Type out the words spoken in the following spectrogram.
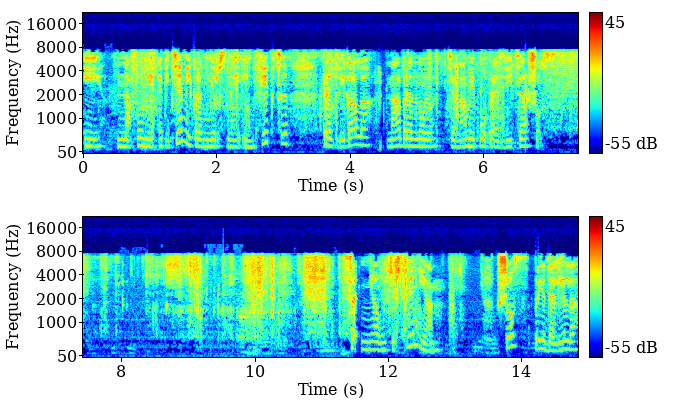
и на фоне эпидемии коронавирусной инфекции продвигала набранную динамику развития ШОС. С дня учреждения ШОС преодолела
